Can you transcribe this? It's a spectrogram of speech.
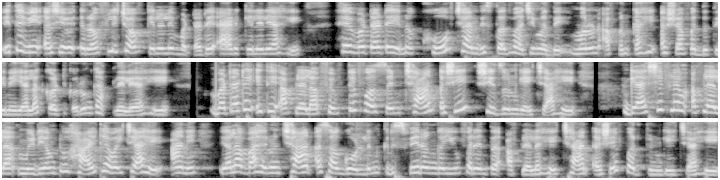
इथे मी असे रफली चॉप केलेले बटाटे ऍड केलेले आहे. हे बटाटे येणं खूप छान दिसतात भाजीमध्ये म्हणून आपण काही अशा पद्धतीने याला कट करून घातलेले आहे. बटाटे इथे आपल्याला फिफ्टी पर्सेंट छान असे शिजून घ्यायचे आहे. गॅसची फ्लेम आपल्याला मीडियम टू हाय ठेवायची आहे आणि याला बाहेरून छान असा गोल्डन क्रिस्पी रंग येऊपर्यंत आपल्याला हे छान असे परतून घ्यायचे आहे.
